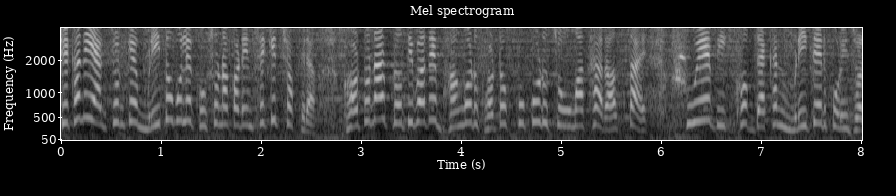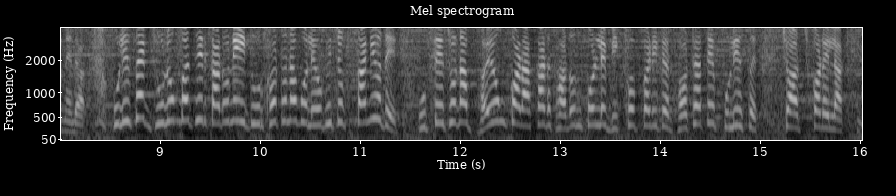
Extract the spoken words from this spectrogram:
সেখানে একজনকে মৃত বলে ঘোষণা করেন চিকিৎসকেরা। ঘটনার প্রতিবাদে ভাঙর ঘটকপুকুর চৌমাথা রাস্তায় শুয়ে বিক্ষোভ দেখান মৃতের পরিজনেরা। পুলিশের জুলুমবাজির কারণে এই দুর্ঘটনা বলে অভিযোগ স্থানীয়দের। উত্তেজনা ভয়ঙ্কর আকার ধারণ করলে বিক্ষোভকারীদের হঠাতে পুলিশ চার্জ করে লাঠি।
